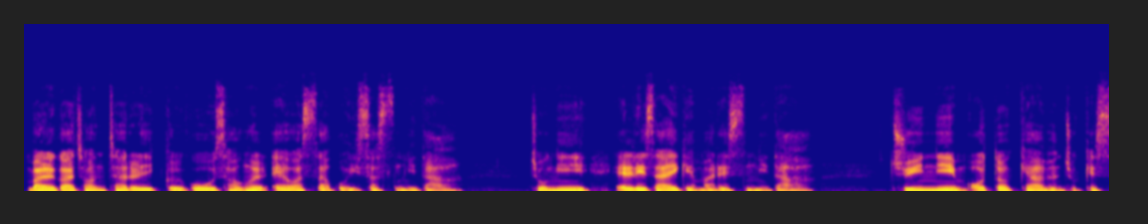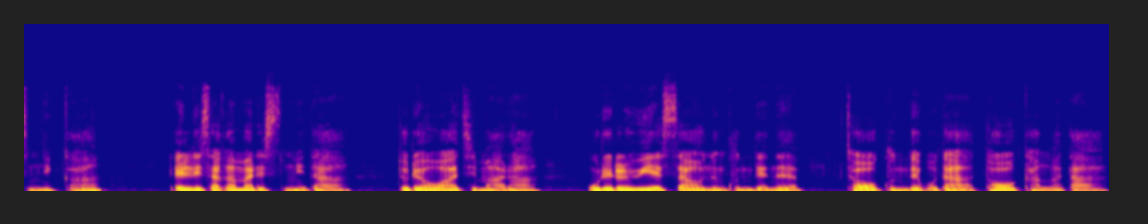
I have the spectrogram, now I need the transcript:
말과 전차를 이끌고 성을 에워싸고 있었습니다. 종이 엘리사에게 말했습니다. 주인님 어떻게 하면 좋겠습니까? 엘리사가 말했습니다. 두려워하지 마라. 우리를 위해 싸우는 군대는 저 군대보다 더 강하다.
